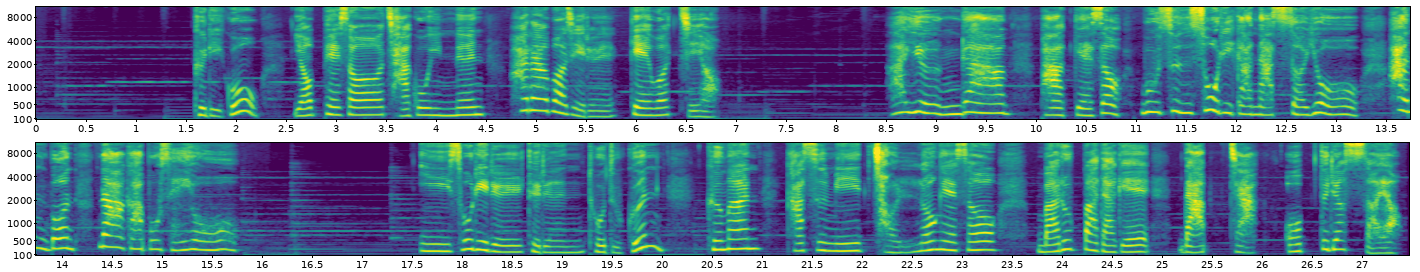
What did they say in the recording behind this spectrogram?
그리고 옆에서 자고 있는 할아버지를 깨웠지요. 아, 영감, 밖에서 무슨 소리가 났어요. 한번 나가보세요. 이 소리를 들은 도둑은 그만 가슴이 절렁해서 마룻바닥에 납작 엎드렸어요.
